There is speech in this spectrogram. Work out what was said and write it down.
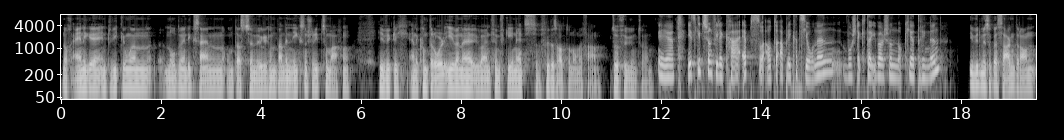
noch einige Entwicklungen notwendig sein, um das zu ermöglichen, um dann den nächsten Schritt zu machen, hier wirklich eine Kontrollebene über ein 5G-Netz für das autonome Fahren zur Verfügung zu haben. Ja, jetzt gibt's schon viele Car-Apps, so Auto-Applikationen. Wo steckt da überall schon Nokia drinnen? Ich würde mir sogar sagen dran,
